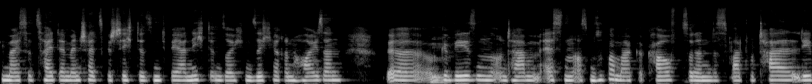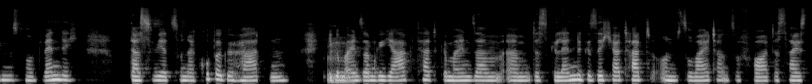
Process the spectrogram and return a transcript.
die meiste Zeit der Menschheitsgeschichte sind wir ja nicht in solchen sicheren Häusern äh, mhm. gewesen und haben Essen aus dem Supermarkt gekauft, sondern das war total lebensnotwendig dass wir zu einer Gruppe gehörten, die mhm. gemeinsam gejagt hat, gemeinsam ähm, das Gelände gesichert hat und so weiter und so fort. Das heißt,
